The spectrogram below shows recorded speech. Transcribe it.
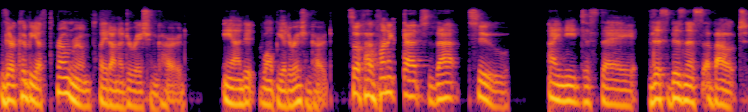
there could be a throne room played on a duration card, and it won't be a duration card. So if I want to catch that too, I need to say this business about,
